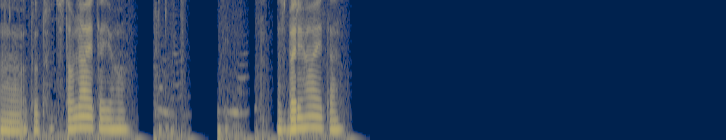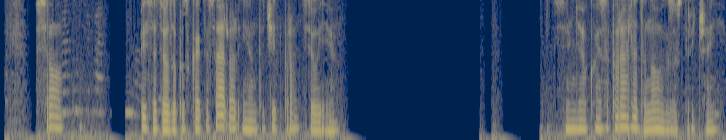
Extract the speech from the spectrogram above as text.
Е, тут вставляєте його. Зберігаєте. Все. Після цього запускайте сервер і античіт працює. Всім дякую за перегляд, до нових зустрічей.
